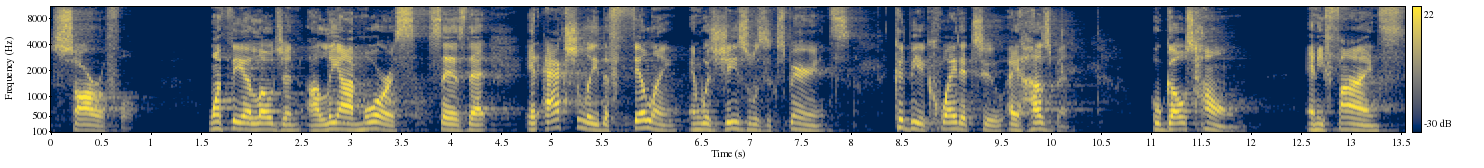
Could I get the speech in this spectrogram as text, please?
sorrowful. One theologian, uh, Leon Morris, says that it actually, the feeling in which Jesus was experiencing, could be equated to a husband who goes home and he finds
